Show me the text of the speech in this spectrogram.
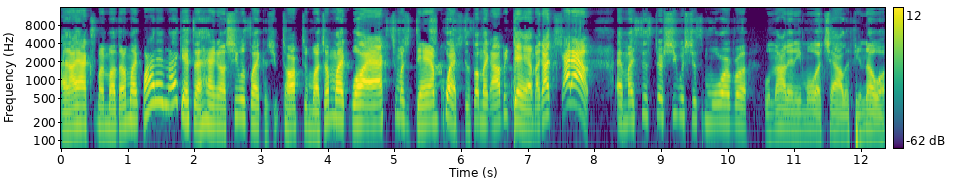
and i asked my mother i'm like why didn't i get to hang out? She was like because you talk too much i'm like well i asked too much damn questions i'm like i'll be damned. I got shut out. And my sister she was just more of a well not anymore child if you know her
